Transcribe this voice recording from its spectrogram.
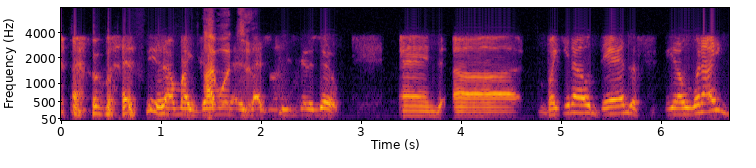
but you know, my gut says too. that's what he's going to do. And uh, but you know, Dan, the, you know, when I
